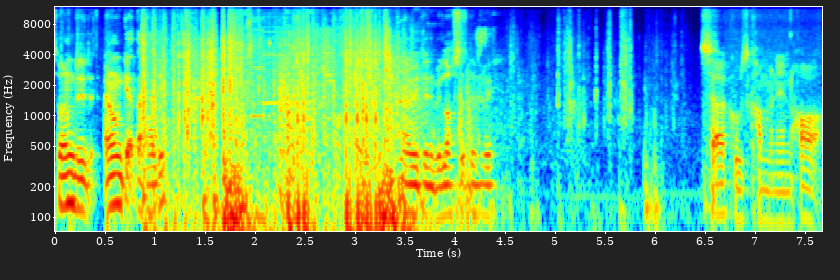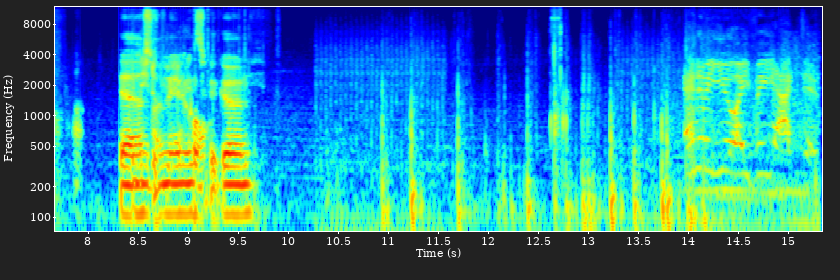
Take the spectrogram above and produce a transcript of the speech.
Someone did. Anyone get the heli? No, we didn't. We lost it, did we? Circle's coming in hot. Yeah, we that's what I mean. We need to get going. Active.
